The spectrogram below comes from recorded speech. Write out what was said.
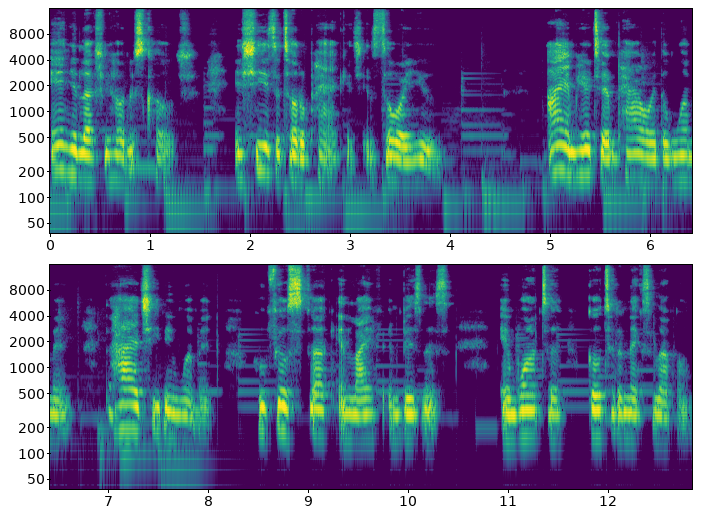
and your luxury wholeness coach. And she is a total package, and so are you. I am here to empower the woman, the high achieving woman who feels stuck in life and business and want to go to the next level,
